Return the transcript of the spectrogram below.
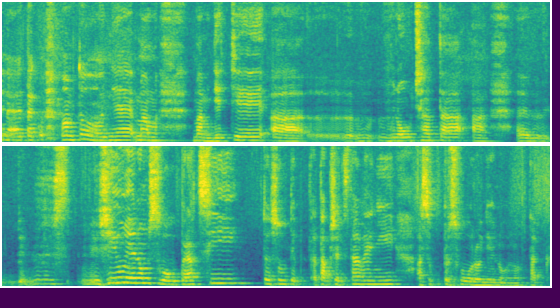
ne, tak mám to hodně, mám, mám děti a e, vnoučata a e, žiju jenom svou prací, to jsou ty, ta představení a pro svou rodinu, no tak.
